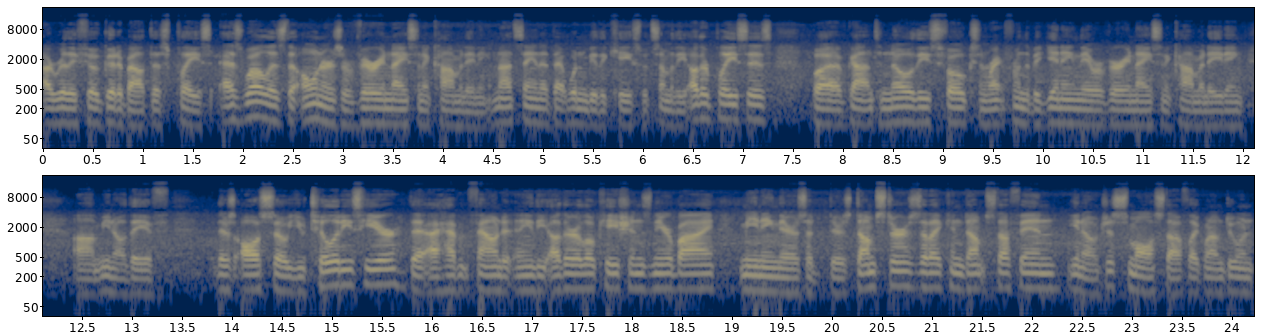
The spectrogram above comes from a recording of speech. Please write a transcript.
I really feel good about this place as well as the owners are very nice and accommodating. I'm not saying that that wouldn't be the case with some of the other places but I've gotten to know these folks and right from the beginning they were very nice and accommodating. Um, you know they've there's also utilities here that I haven't found at any of the other locations nearby, meaning there's a there's dumpsters that I can dump stuff in, you know, just small stuff like when I'm doing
